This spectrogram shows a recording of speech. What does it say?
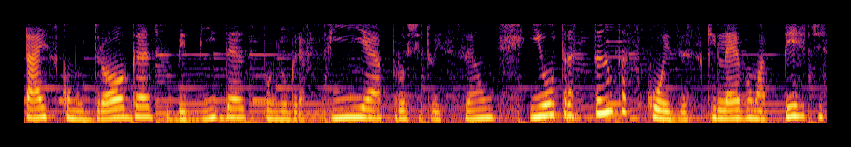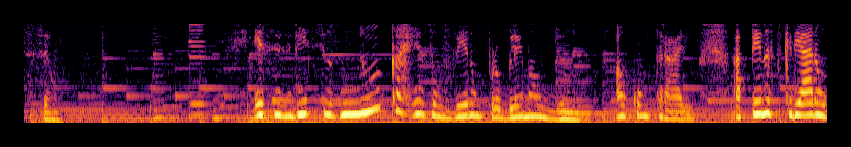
tais como drogas, bebidas, pornografia, prostituição e outras tantas coisas que levam à perdição. Esses vícios nunca resolveram problema algum, ao contrário, apenas criaram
